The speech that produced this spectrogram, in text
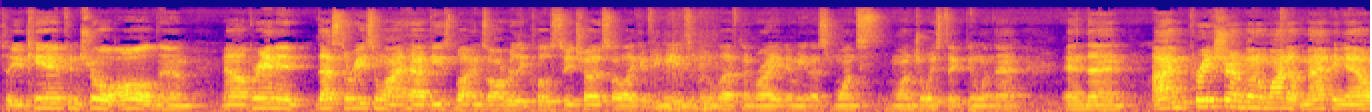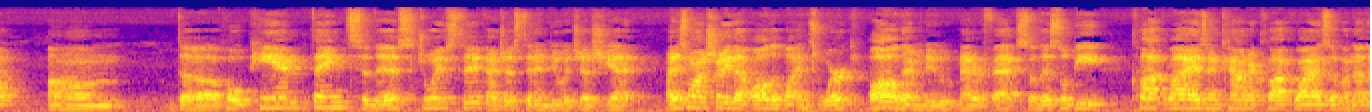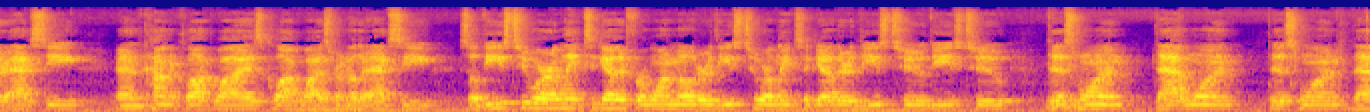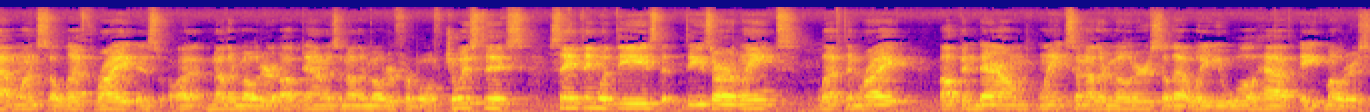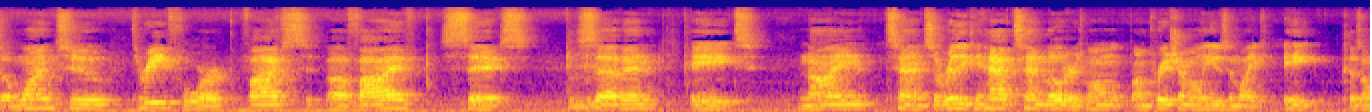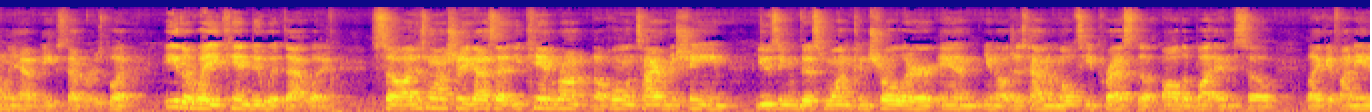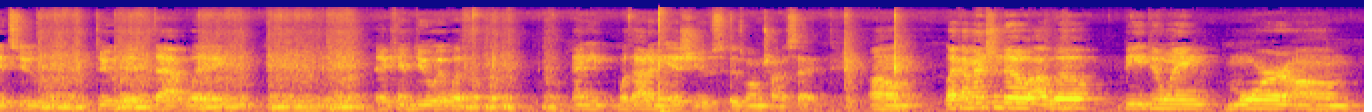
So you can control all of them now, granted, that's the reason why I have these buttons all really close to each other. So, like, if you need to move left and right, I mean, that's one one joystick doing that. And then I'm pretty sure I'm going to wind up mapping out um, the whole pan thing to this joystick. I just didn't do it just yet. I just want to show you that all the buttons work. All of them do, matter of fact. So this will be clockwise and counterclockwise of another axis, and counterclockwise, clockwise for another axis so these two are linked together for one motor. These two are linked together. These two, these two, this one, that one, this one, that one. So left, right is uh, another motor. Up, down is another motor for both joysticks. Same thing with these. These are linked left and right. Up and down links another motor. So that way you will have eight motors. So one, two, three, four, five, uh, five, six, seven, eight, nine, ten. So really, you can have ten motors. But I'm pretty sure I'm only using like eight because I only have eight steppers. But either way, you can do it that way. So I just want to show you guys that you can run the whole entire machine using this one controller and you know just having to multi-press the, all the buttons. So Like if I needed to do it that way, it can do it with any without any issues. Is what I'm trying to say. Um, like I mentioned though, I will be doing more um,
